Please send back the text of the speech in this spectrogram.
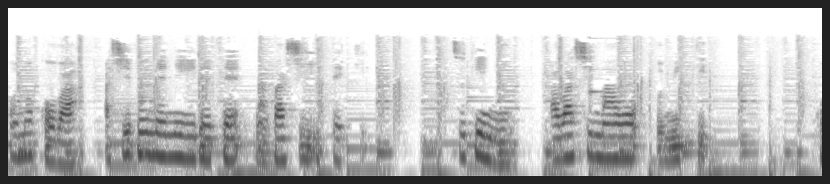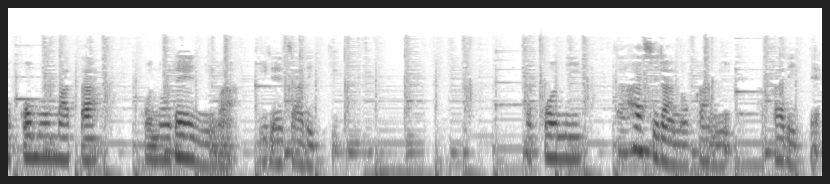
この子は足舟に入れて流しいてき。次に、あわしまを生みき。ここもまた、この例には入れざりき。ここに、田柱の神、はかりて、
